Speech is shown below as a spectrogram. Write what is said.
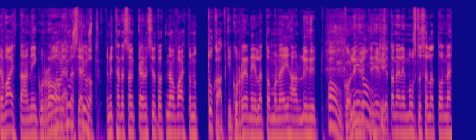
ne vaihtaa niin kuin rooleja No just, tässä. Ja just. Ja nythän tässä on käynyt sillä tavalla, että ne on vaihtanut tukatkin, kun Renillä tommonen ihan lyhyt, Onko? Niin lyhyt onkin. hiukset Taneli Mustusella tuonne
